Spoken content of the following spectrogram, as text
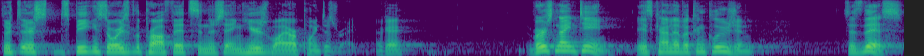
they're, they're speaking stories of the prophets, and they're saying, here's why our point is right, okay? Verse 19 is kind of a conclusion. It says this,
